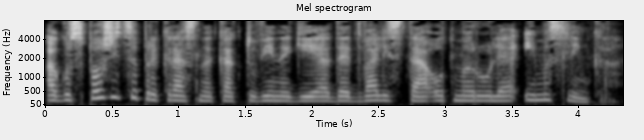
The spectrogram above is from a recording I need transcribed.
а госпожица прекрасна, както винаги, яде два листа от маруля и маслинка.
